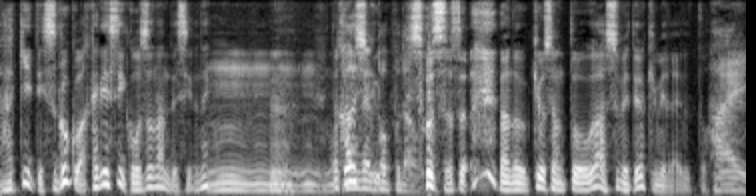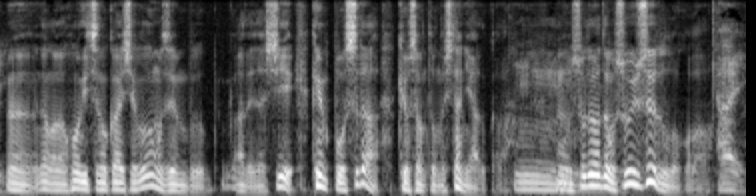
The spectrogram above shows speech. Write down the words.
い、はっきり言ってすごくわかりやすい構造なんですよね。うんうんうん。完全トップダウン。そうそうそう。あの、共産党が全てを決められると。はい。うん。だから法律の解釈も全部あれだし、憲法すら共産党の下にあるから。うん,、うん。それはでもそういう制度だから。はい。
